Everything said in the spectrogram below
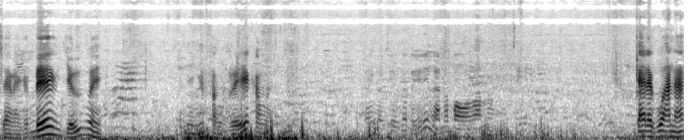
Chàng này cái đế dữ vậy Nhìn cái phần rễ không à. Là là Cây này của anh hả?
